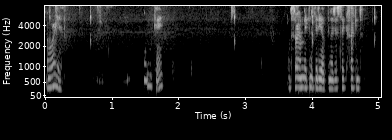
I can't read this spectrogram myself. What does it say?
How are you? Okay. I'm sorry I'm making a video. Can I just take a second?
